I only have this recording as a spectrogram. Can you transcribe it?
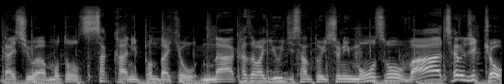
来週は元サッカー日本代表中澤裕二さんと一緒に妄想バーチャル実況。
